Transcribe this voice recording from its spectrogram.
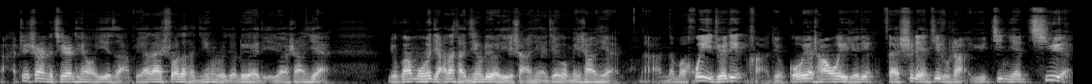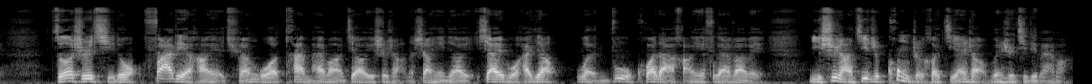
啊，这事儿呢其实挺有意思啊，原来说的很清楚，就六月底就要上线。有关部门讲的很清楚，六月底上线，结果没上线啊。那么会议决定，哈，就国务院常务会议决定，在试点基础上，于今年七月择时启动发电行业全国碳排放交易市场的上线交易。下一步还将稳步扩大行业覆盖范围，以市场机制控制和减少温室气体排放。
